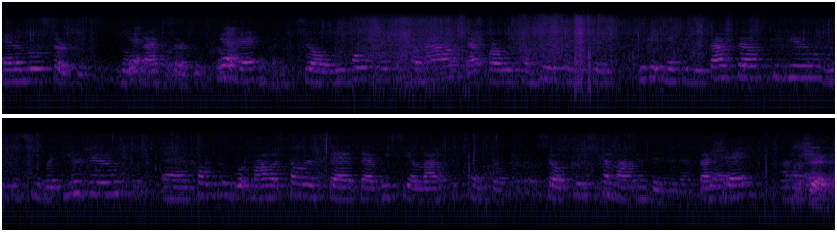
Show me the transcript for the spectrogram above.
and a little circus, a little Yes. black circus, okay? So we hope that you come out, that's why we come here, so we can, we can introduce ourselves to you, we can see what you do, and hopefully what Mama Tolan said, that we see a lot of potential. So please come out and visit us. Ashe?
